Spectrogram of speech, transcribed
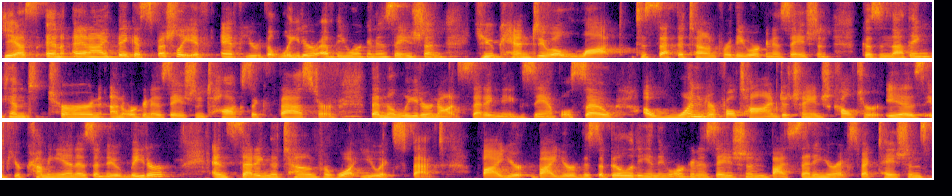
Yes, and and I think especially if if you're the leader of the organization, you can do a lot to set the tone for the organization because nothing can turn an organization toxic faster than the leader not setting the example. So, a wonderful time to change culture is if you're coming in as a new leader and setting the tone for what you expect by your by your visibility in the organization by setting your expectations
